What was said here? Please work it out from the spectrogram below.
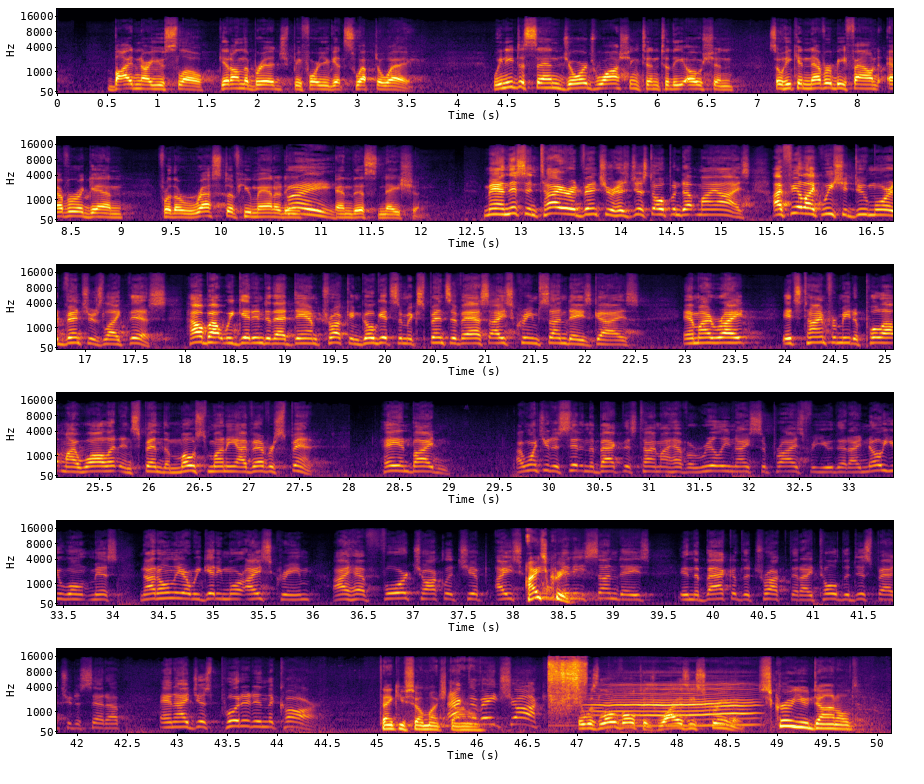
Biden, are you slow? Get on the bridge before you get swept away. We need to send George Washington to the ocean so he can never be found ever again for the rest of humanity Hey. and this nation. Man, this entire adventure has just opened up my eyes. I feel like we should do more adventures like this. How about we get into that damn truck and go get some expensive ass ice cream sundaes, guys? Am I right? It's time for me to pull out my wallet and spend the most money I've ever spent. Hey, and Biden, I want you to sit in the back this time. I have a really nice surprise for you that I know you won't miss. Not only are we getting more ice cream, I have four chocolate chip ice cream, Ice cream. mini sundaes in the back of the truck that I told the dispatcher to set up, and I just put it in the car. Thank you so much, Donald. Activate shock. It was low voltage. Why is he screaming? Screw you, Donald.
